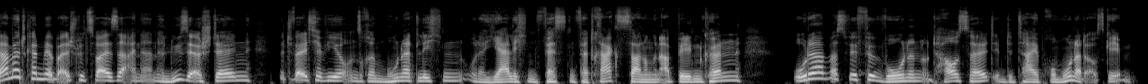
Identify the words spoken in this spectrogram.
Damit können wir beispielsweise eine Analyse erstellen, mit welcher wir unsere monatlichen oder jährlichen festen Vertragszahlungen abbilden können oder was wir für Wohnen und Haushalt im Detail pro Monat ausgeben.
